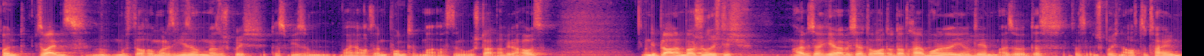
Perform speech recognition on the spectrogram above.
Und zweitens ne, musste auch immer das Visum, also sprich, das Visum war ja auch so ein Punkt, mal aus den EU-Staaten noch wieder raus. Und die Planung war schon richtig. Halbes Jahr hier, halbes Jahr dort oder drei Monate, je nachdem, also das, das entsprechend aufzuteilen.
